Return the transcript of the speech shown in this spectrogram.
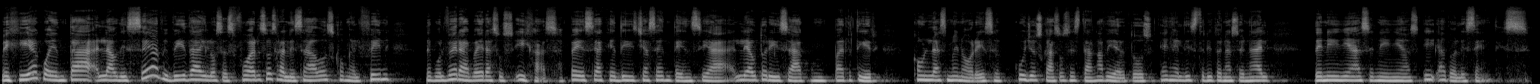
Mejía cuenta la odisea vivida y los esfuerzos realizados con el fin de volver a ver a sus hijas, pese a que dicha sentencia le autoriza a compartir con las menores cuyos casos están abiertos en el Distrito Nacional de Niñas, Niños y Adolescentes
